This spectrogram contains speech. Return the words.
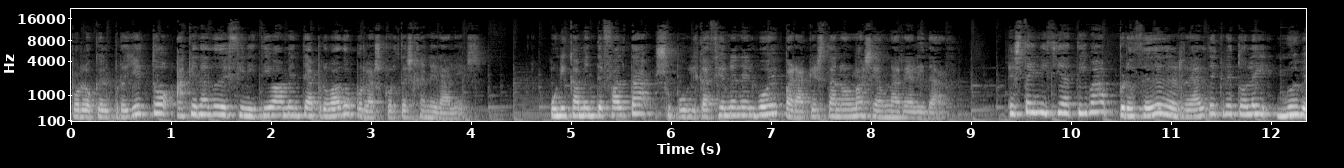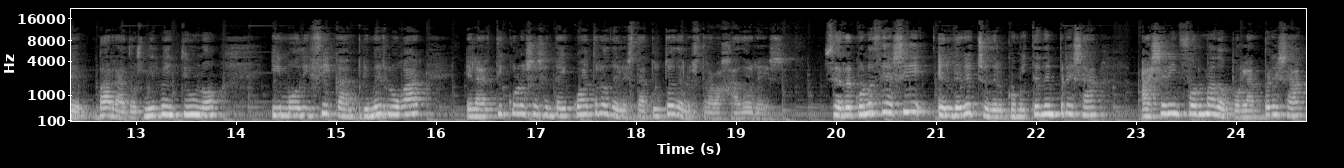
por lo que el proyecto ha quedado definitivamente aprobado por las Cortes Generales. Únicamente falta su publicación en el BOE para que esta norma sea una realidad. Esta iniciativa procede del Real Decreto Ley 9-2021 y modifica, en primer lugar, el artículo 64 del Estatuto de los Trabajadores. Se reconoce así el derecho del comité de empresa a ser informado por la empresa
